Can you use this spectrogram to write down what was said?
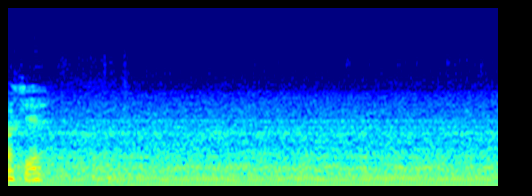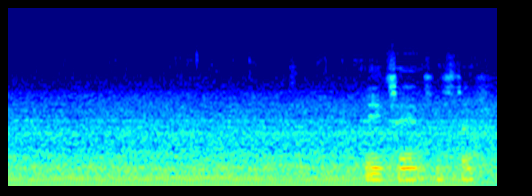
Fuck yeah. Need sense and stuff.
